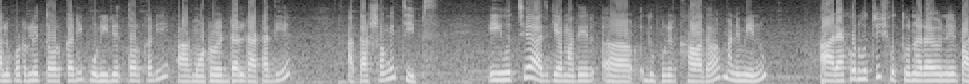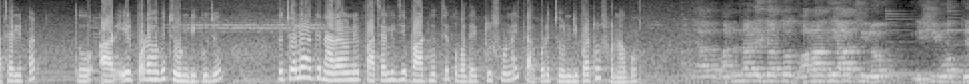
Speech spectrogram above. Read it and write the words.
আলু পটলের তরকারি, পনিরের তরকারি আর মটরের ডাল ডাটা দিয়ে, আর তার সঙ্গে চিপস। এই হচ্ছে আজকে আমাদের দুপুরের খাওয়া দাওয়া মানে মেনু আর এখন হচ্ছে সত্যনারায়ণের পাঁচালি পাঠ। তো আর এরপরে হবে চণ্ডী পুজো। তো চলো আগে নারায়ণের পাঁচালি যে পাঠ হচ্ছে তোমাদের একটু শোনাই, তারপরে চণ্ডী পাঠও শোনাবো। ভান্ডারে যত ধরা দিয়া ছিল, ঋষি মধ্যে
